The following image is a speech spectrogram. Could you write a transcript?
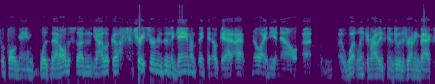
football game was that all of a sudden, yeah, I look up Trey Sermon's in the game. I'm thinking, okay, I, I have no idea now uh, what Lincoln Riley is going to do with his running backs.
